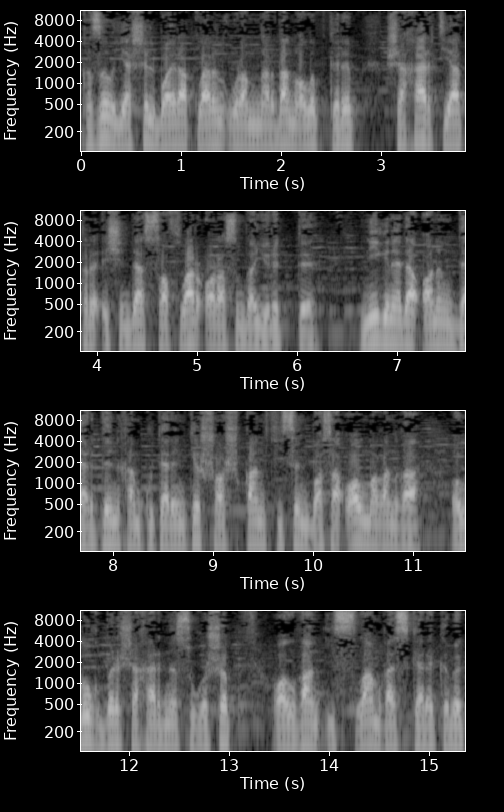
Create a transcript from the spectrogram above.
Кызыл яшел байракларын урамнардан алып кирип, шәһәр театры эчендә сафлар арасында йөрөтте. Ни генә дә аның дәрден һәм күтәренке шашкан баса алмаганга, олуг бер шәһәрне сугышып алган ислам гаскәре кебек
